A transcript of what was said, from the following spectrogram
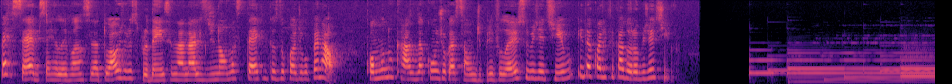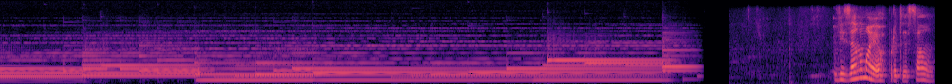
Percebe-se a relevância da atual jurisprudência na análise de normas técnicas do Código Penal, como no caso da conjugação de privilégio subjetivo e da qualificadora objetiva. Visando maior proteção,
